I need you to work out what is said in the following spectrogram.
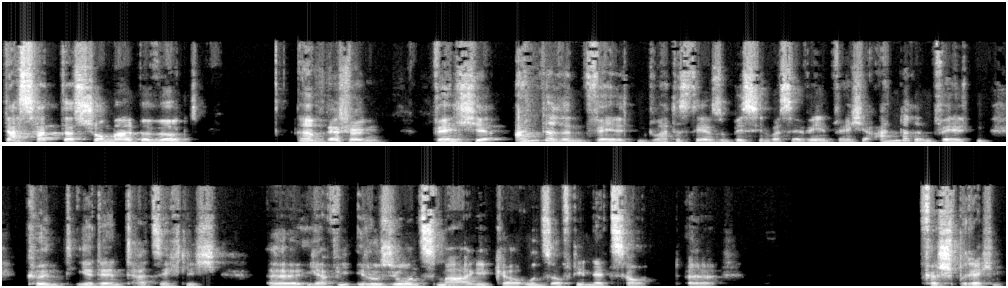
Das hat das schon mal bewirkt. Ähm, Sehr schön. Welche anderen Welten, du hattest ja so ein bisschen was erwähnt, welche anderen Welten könnt ihr denn tatsächlich, äh, ja, wie Illusionsmagiker uns auf die Netzhaut äh, versprechen?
